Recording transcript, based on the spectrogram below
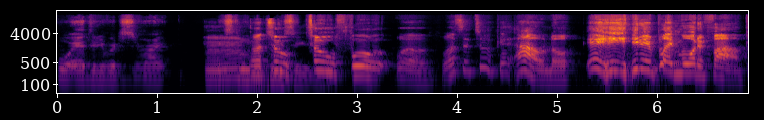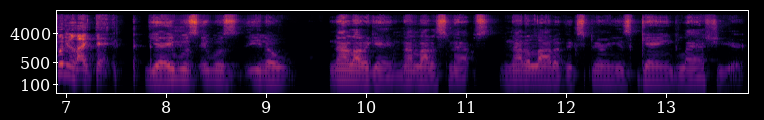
for Anthony Richardson, right? Mm-hmm. Well, two, two full. Well, was it two? I don't know. He, he didn't play more than five. Put it like that. yeah, it was. It was. You know, not a lot of games, not a lot of snaps, not a lot of experience gained last year.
